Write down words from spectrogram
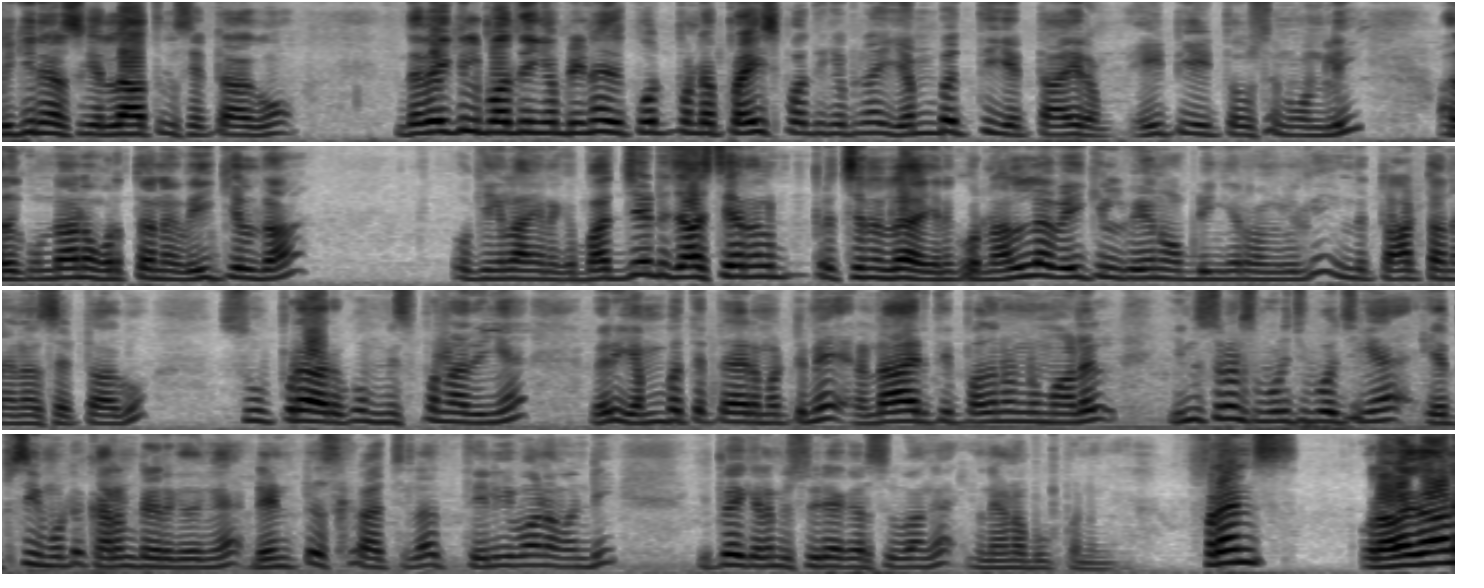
பிகினர்ஸுக்கு எல்லாத்துக்கும் செட் ஆகும். இந்த வெஹிக்கிள் பார்த்தீங்க அப்படின்னா இது கோட் பண்ணுற ப்ரைஸ் பார்த்தீங்க அப்படின்னா எண்பத்தி எட்டாயிரம் எயிட்டி எயிட் தௌசண்ட் ஒன்லி அதுக்கு உண்டான ஒருத்தான வெஹிக்கிள் தான். ஓகேங்களா எனக்கு பட்ஜெட் ஜாஸ்தியாக இருந்தாலும் பிரச்சனை இல்லை. எனக்கு ஒரு நல்ல வெஹிக்கிள் வேணும் அப்படிங்கிறவங்களுக்கு இந்த டாட்டா நேனோ செட் ஆகும். சூப்பராக இருக்கும். மிஸ் பண்ணாதீங்க. வெறும் எண்பத்தெட்டாயிரம் மட்டுமே. ரெண்டாயிரத்தி பதினொன்று மாடல் இன்சூரன்ஸ் முடிச்சு போச்சுங்க. எப்சி மட்டும் கரண்ட் இருக்குதுங்க. டென்ட்டு ஸ்க்ராட்சில் தெளிவான வண்டி. இப்போ கிளம்பி சூர்யா கார் வாங்க இந்த நேனோ புக் பண்ணுங்கள் ஃப்ரெண்ட்ஸ் ஒரு அழகான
